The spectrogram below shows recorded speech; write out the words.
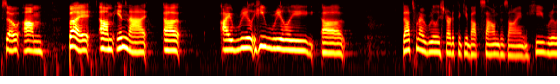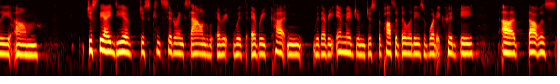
So, um, but um, in that, uh, I really, he really, uh, that's when I really started thinking about sound design. He really, um, just the idea of just considering sound with every, with every cut and with every image and just the possibilities of what it could be, uh, that was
